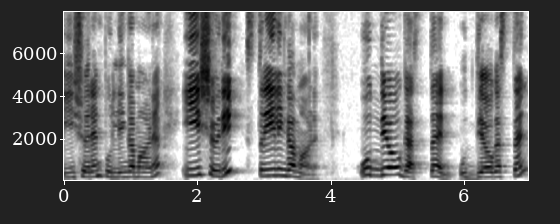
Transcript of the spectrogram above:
ഈശ്വരൻ പുല്ലിംഗമാണ് ഈശ്വരി സ്ത്രീലിംഗമാണ്. ഉദ്യോഗസ്ഥൻ ഉദ്യോഗസ്ഥൻ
